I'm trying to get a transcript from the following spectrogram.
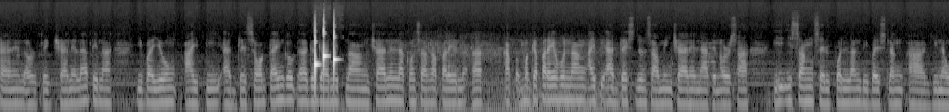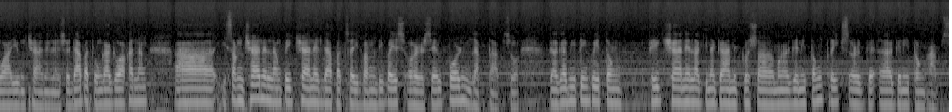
channel or fake channel natin na iba yung IP address. So, huwag tayong uh, gagamit ng channel na kung saan kapareho, uh, kap- magkapareho ng IP address dun sa main channel natin or sa iisang cellphone lang, device lang uh, ginawa yung channel. So, dapat kung gagawa ka ng ah, isang channel ng fake channel dapat sa ibang device or cellphone, laptop. So, gagamitin ko itong fake channel na ginagamit ko sa mga ganitong tricks or ah, ganitong apps.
